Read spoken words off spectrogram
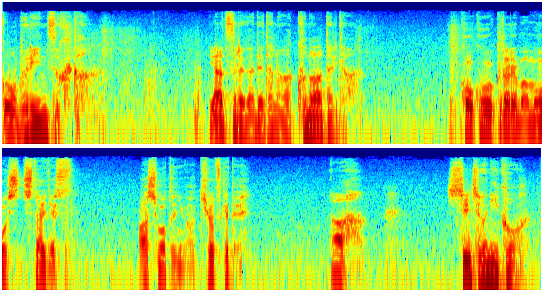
ゴブリン族か。奴らが出たのはこの辺りだ。ここを下ればもう湿地帯です。足元には気をつけて。ああ慎重に行こう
